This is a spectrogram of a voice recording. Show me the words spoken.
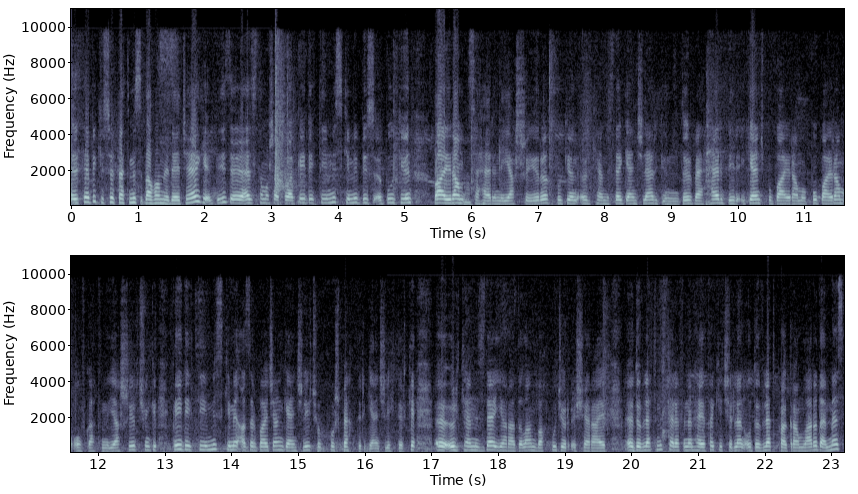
e, təbii ki, söhbətimiz davam edəcək. Biz, e, əziz tamaşaçılar, qeyd etdiyimiz kimi biz bu gün bayram səhərini yaşayırıq. Bu gün ölkəmizdə Gənclər Günüdür və hər bir gənc bu bayramı, bu bayram ovqatını yaşayır. Çünki qeyd etdiyimiz kimi Azərbaycan gəncliyi çox xoşbəxt bir gənclikdir ki, e, ölkəmizdə yaradılan bax bu cür şərait, e, dövlətimiz tərəfindən həyata keçirilən o dövlət proqramları da məhz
